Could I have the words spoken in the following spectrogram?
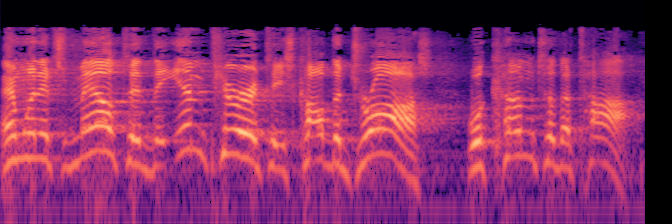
And when it's melted, the impurities called the dross will come to the top.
